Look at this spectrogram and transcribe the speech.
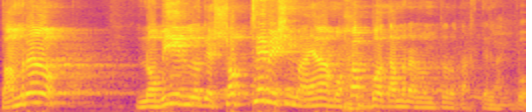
তো আমরাও নবীর লগে সবচেয়ে বেশি মায়া, মহব্বত আমরা অন্তর থাকতে লাগবো।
